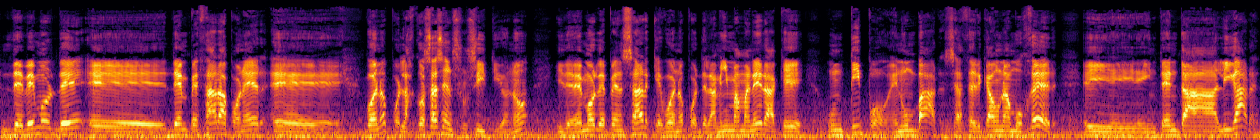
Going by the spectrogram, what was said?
debemos de, eh, empezar a poner, eh, bueno, pues las cosas en su sitio, ¿no? Y debemos de pensar que, bueno, pues de la misma manera que un tipo en un bar se acerca a una mujer e intenta ligar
